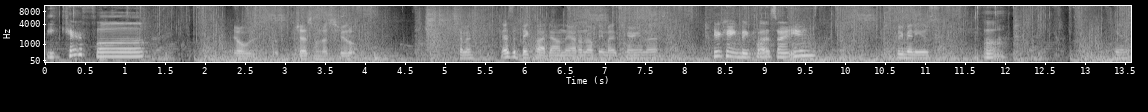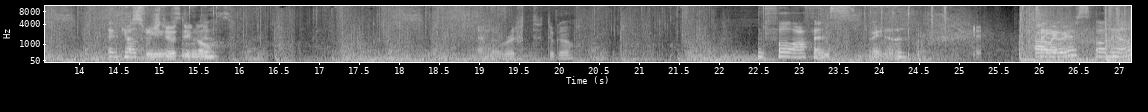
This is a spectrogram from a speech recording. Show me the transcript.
be careful. Yo, Jasmine, let's heal. Coming. There's a big pot down there. I don't know if anybody's carrying that. You're carrying big pots, aren't you? Three minis. Oh, Yeah. then Kelsey. switched to is someone Deagle. else. And a rift to go. I'm full offense right now. Is Oh, that right here. yours? Oh, on the hill?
